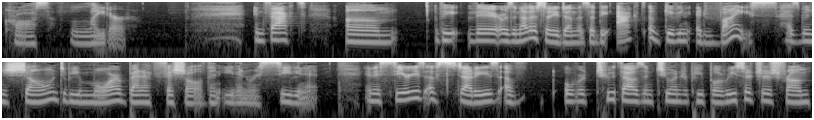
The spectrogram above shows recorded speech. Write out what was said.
cross lighter. In fact, um, the, there was another study done that said the act of giving advice has been shown to be more beneficial than even receiving it. In a series of studies of over 2,200 people, researchers from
